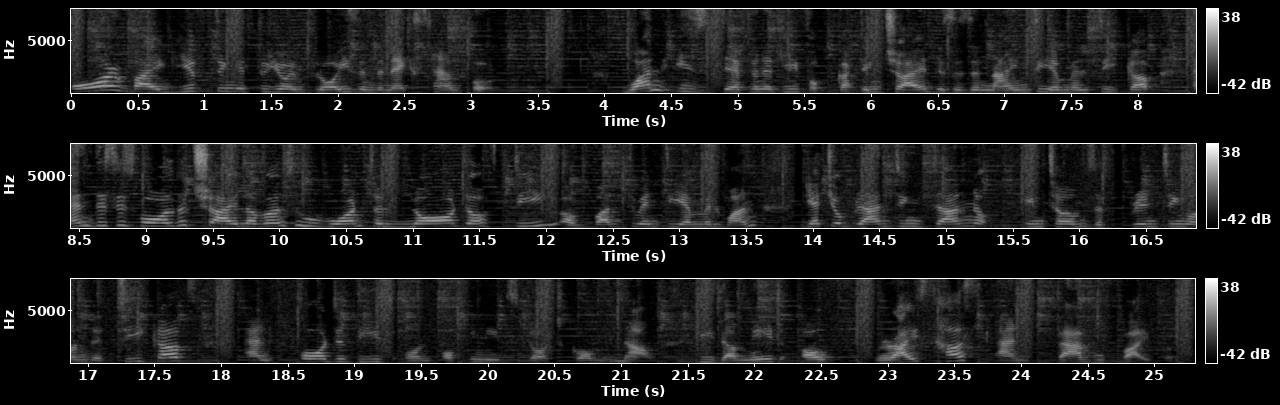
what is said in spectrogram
or by gifting it to your employees in the next hamper. One is definitely for cutting chai. This is a 90 ml teacup, and this is for all the chai lovers who want a lot of tea, a 120 ml one. Get your branding done in terms of printing on the teacups and order these on offineeds.com now. These are made of rice husk and bamboo fiber.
